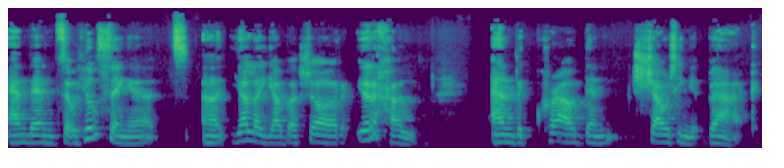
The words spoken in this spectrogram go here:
And then so he'll sing it, uh, "Yalla ya Bashar, irhal," and the crowd then shouting it back.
